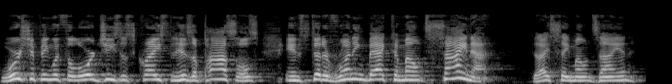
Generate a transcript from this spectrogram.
worshiping with the Lord Jesus Christ and His apostles instead of running back to Mount Sinai. Did I say Mount Zion?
